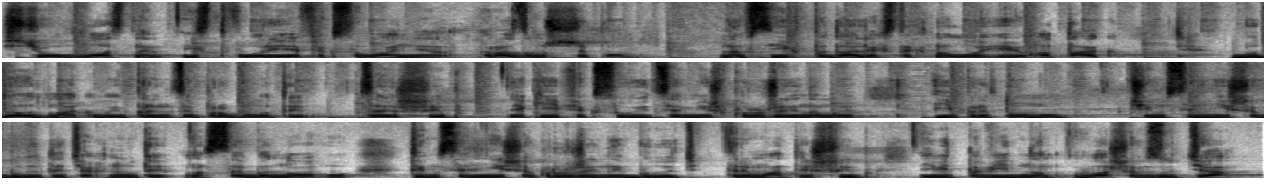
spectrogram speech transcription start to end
що власне і створює фіксування разом з шипом. На всіх педалях з технологією ATAC буде однаковий принцип роботи: це шип, який фіксується між пружинами, і при тому, чим сильніше будете тягнути на себе ногу, тим сильніше пружини будуть тримати шип і відповідно ваше взуття.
